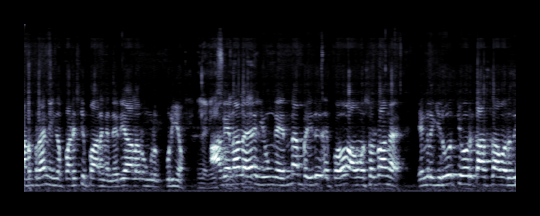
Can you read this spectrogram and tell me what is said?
அனுப்புறேன். நீங்க படிச்சு பாருங்க. நெறியாளர் உங்களுக்கு புரியும். ஆகையினால இவங்க என்ன இது இப்போ அவங்க சொல்றாங்க எங்களுக்கு இருபத்தி ஒரு காசு தான் வருது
